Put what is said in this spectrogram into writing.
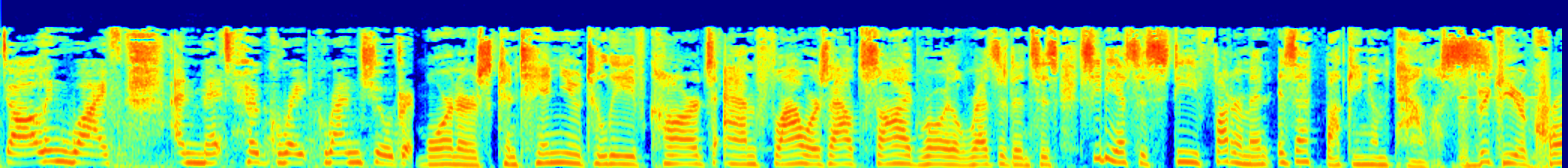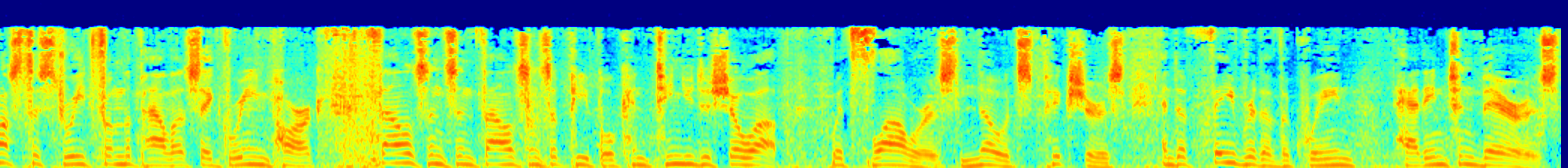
darling wife and met her great grandchildren. Mourners continue to leave cards and flowers outside royal residences. CBS's Steve Futterman is at Buckingham Palace. Vicky, across the street from the palace at Green Park, thousands and thousands of people continue to show up with flowers, notes, pictures, and a favorite of the Queen, Paddington Bears.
